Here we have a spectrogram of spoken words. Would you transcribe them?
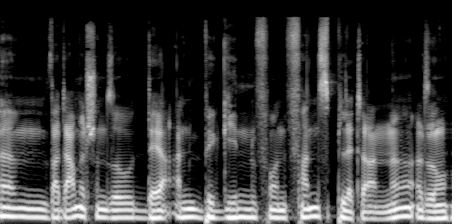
ähm, war damals schon so der Anbeginn von Fansblättern, ne? Also.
